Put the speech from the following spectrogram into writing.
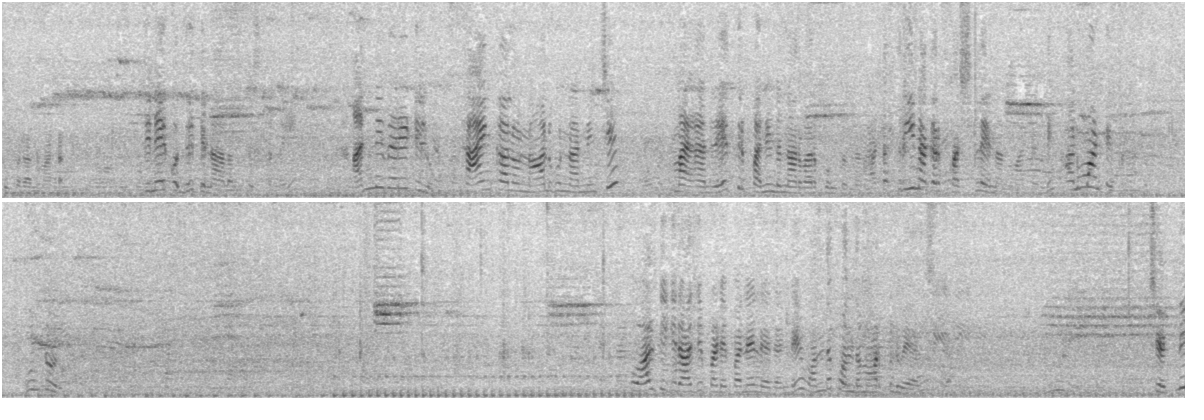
సూపర్ అనమాట తినే కొద్దీ తినాలనిపిస్తున్నాయి అన్ని వెరైటీలు. సాయంకాలం నాలుగున్నర నుంచి రాత్రి రేత్రి పన్నెండున్నర వరకు ఉంటుందన్నమాట. శ్రీనగర్ ఫస్ట్ లైన్ అనమాట అండి. హనుమాన్ టిఫిన్స్ గుంటూరు. క్వాలిటీకి రాజీ పడే పనే లేదండి. వందకు వంద మార్కులు వేయాల్సి చట్నీ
